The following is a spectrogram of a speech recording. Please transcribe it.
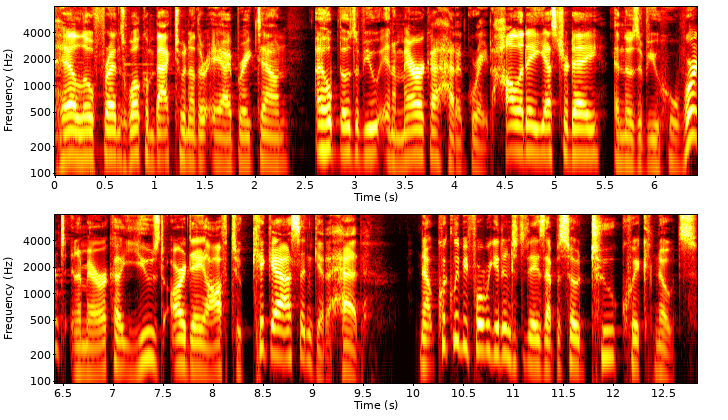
Hello, friends. Welcome back to another AI Breakdown. I hope those of you in America had a great holiday yesterday, and those of you who weren't in America used our day off to kick ass and get ahead. Now, quickly before we get into today's episode, two quick notes.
